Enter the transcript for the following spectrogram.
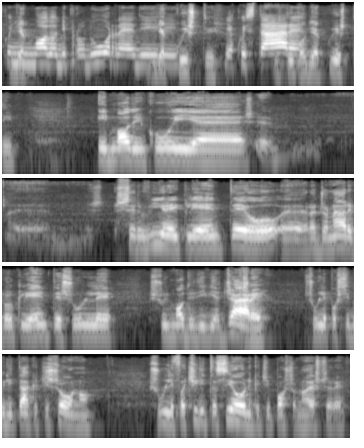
Quindi il modo di produrre, di, gli acquisti, di acquistare. Il tipo di acquisti, il modo in cui eh, eh, servire il cliente o eh, ragionare col cliente sulle, sui modi di viaggiare, sulle possibilità che ci sono, sulle facilitazioni che ci possono essere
